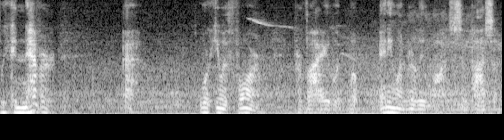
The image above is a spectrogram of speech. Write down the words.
we can never, uh, working with form, provide what, what anyone really wants. is impossible.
